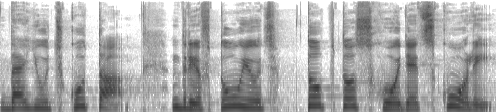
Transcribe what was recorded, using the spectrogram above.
дають кута, дріфтують, тобто сходять з колій.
